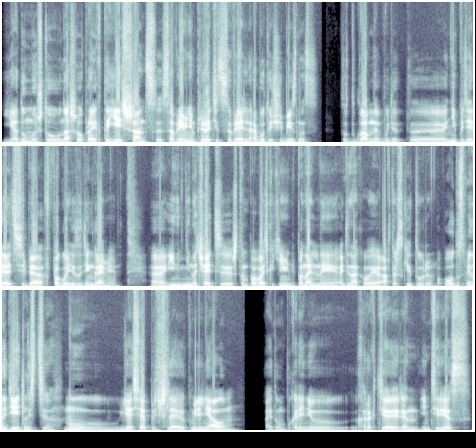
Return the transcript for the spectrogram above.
Я думаю, что у нашего проекта есть шансы со временем превратиться в реально работающий бизнес. Тут главное будет э, не потерять себя в погоне за деньгами э, и не начать э, штамповать какие-нибудь банальные одинаковые авторские туры. По поводу смены деятельности, ну, я себя причисляю к миллениалам, а этому поколению характерен интерес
